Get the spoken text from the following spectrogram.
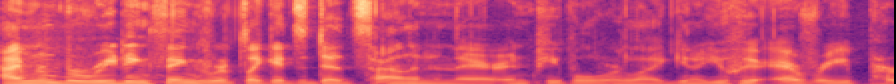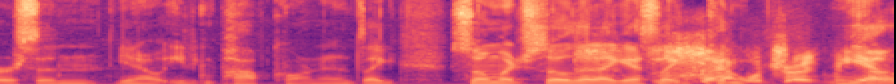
I remember reading things where it's like it's dead silent in there and people were like, you know, you hear every person you know eating popcorn and it's like so much so that I guess like That con- would drive me yeah nuts.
